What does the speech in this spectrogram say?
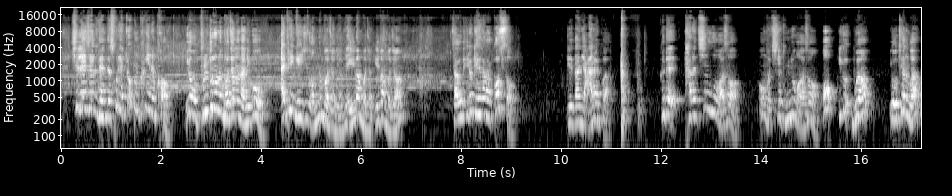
실내에서 해도 되는데 소리가 조금 크기는 커. 이거 뭐 불 들어오는 버전은 아니고 RPM 게이지도 없는 버전이야. 그냥 일반 버전, 일반 버전. 자 근데 이렇게 해서가 껐어. 이제 난 이제 안 할 거야. 근데 다른 친구가 와서 어 뭐 진짜 동료가 와서 어 이거 뭐야? 이거 어떻게 하는 거야?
